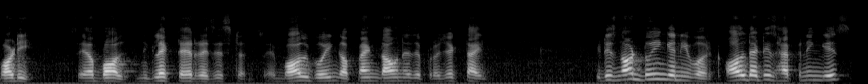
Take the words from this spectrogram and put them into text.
body say a ball neglect air resistance a ball going up and down as a projectile it is not doing any work all that is happening is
